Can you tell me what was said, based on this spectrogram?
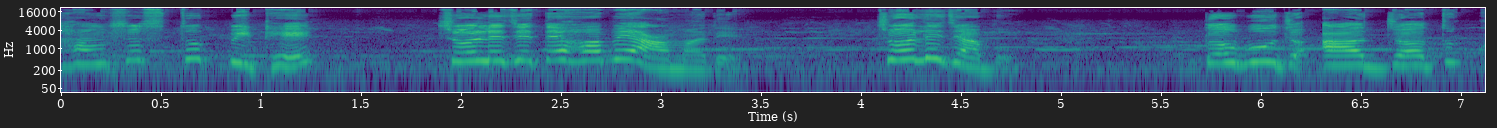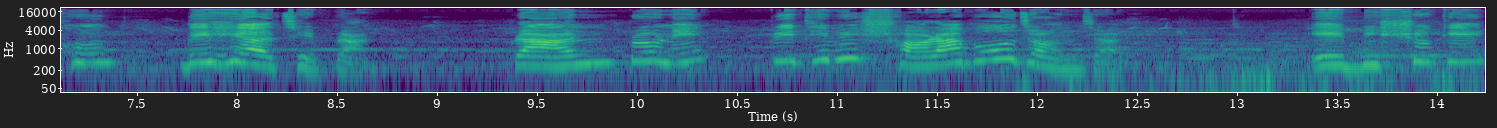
ধ্বংসস্তূপ পিঠে চলে যেতে হবে আমাদের। চলে যাব। তবু আজ যতক্ষণ দেহে আছে প্রাণ, প্রাণপ্রণে পৃথিবীর সরাবো জঞ্জাল। এই বিশ্বকে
